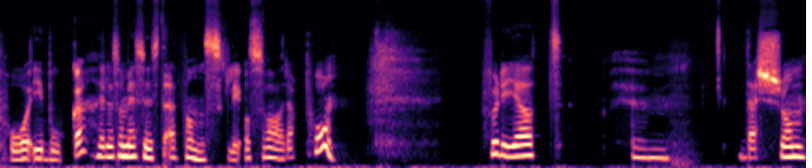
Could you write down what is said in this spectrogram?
på i boka, eller som jeg syns det er vanskelig å svare på. Fordi at um, dersom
